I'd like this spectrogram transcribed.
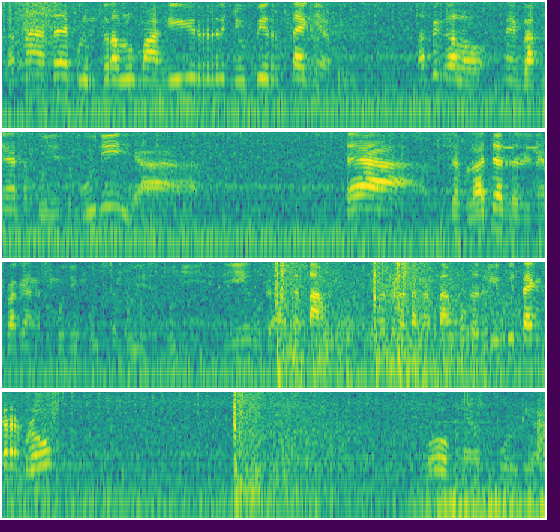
Karena saya belum terlalu mahir nyupir tank ya bro. Tapi kalau nembaknya sembunyi-sembunyi ya saya bisa belajar dari nembak yang sembunyi-sembunyi. Ini udah ada tamu. Kita kedatangan tamu dari liquid tanker bro. Oh, ngumpul dia.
